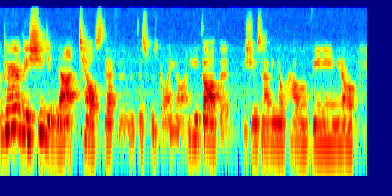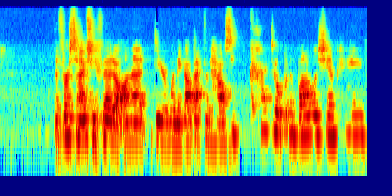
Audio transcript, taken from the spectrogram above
Apparently, she did not tell Stefan that this was going on. He thought that she was having no problem feeding. You know, the first time she fed on that deer when they got back to the house, he cracked open a bottle of champagne.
